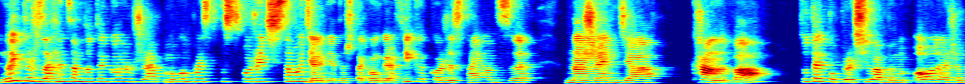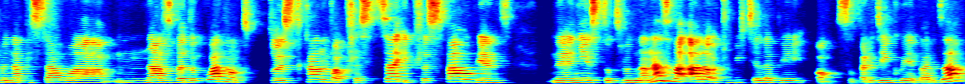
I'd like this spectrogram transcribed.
no i też zachęcam do tego, że mogą Państwo stworzyć samodzielnie też taką grafikę, korzystając z narzędzia Canva. Tutaj poprosiłabym Ole, żeby napisała mm, nazwę dokładną. To jest Canva przez C i przez V, więc nie jest to trudna nazwa, ale oczywiście lepiej. O, super, dziękuję bardzo.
